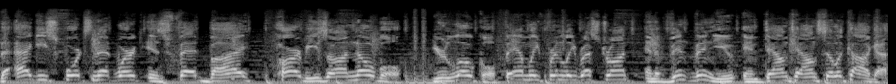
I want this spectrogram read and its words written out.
The Aggie Sports Network is fed by Harvey's on Noble, your local family friendly restaurant and event venue in downtown Sylacauga.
